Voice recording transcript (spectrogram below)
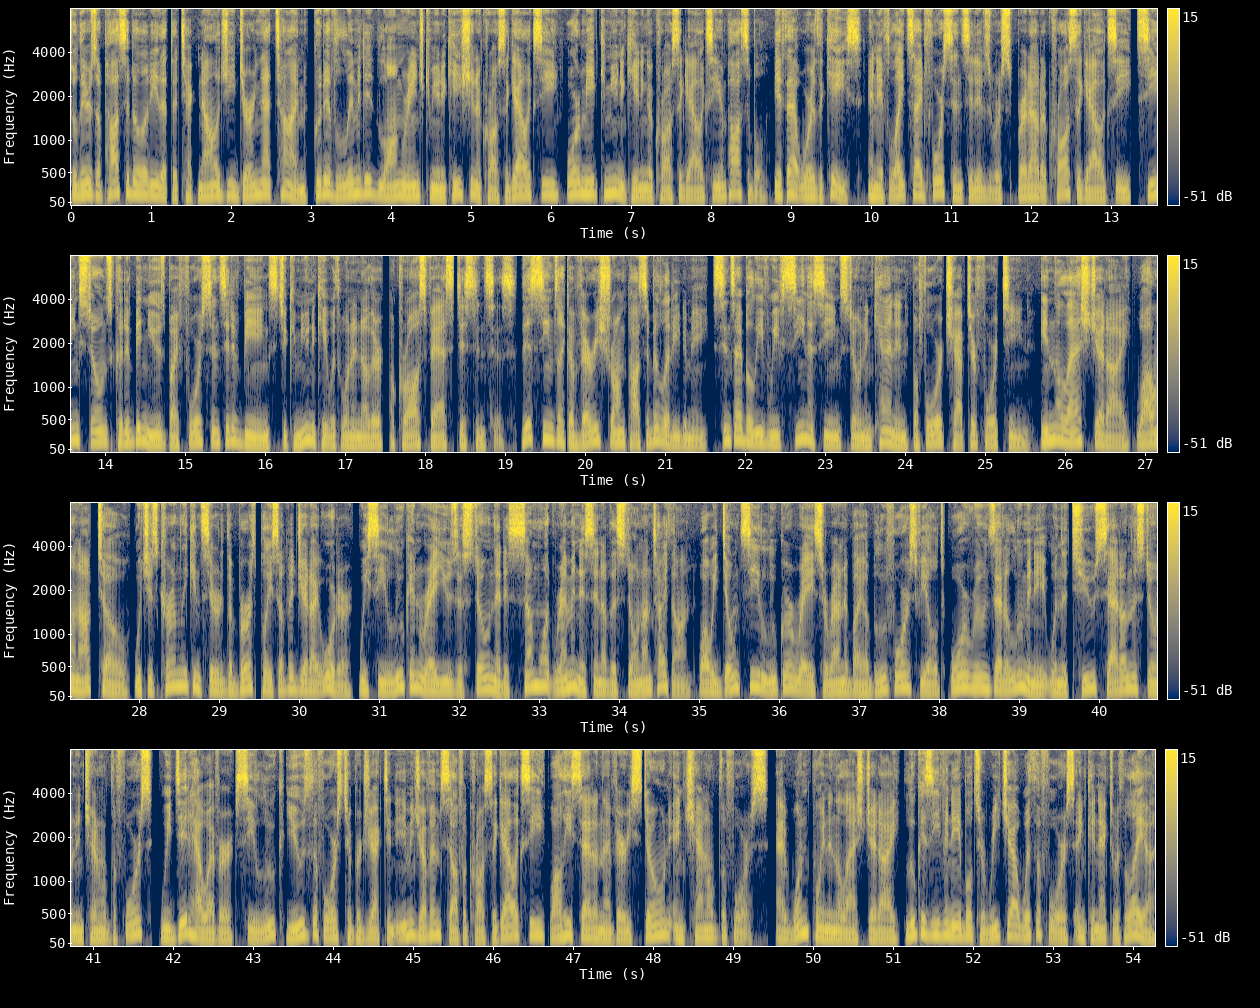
so there's a possibility that the technology during that time could have limited long-range communication across the galaxy or made communicating across the galaxy impossible. If that were the case, and if light-side force sensitives were spread out across the galaxy, seeing stones could have been used by force-sensitive beings to communicate with one another across vast distances. This seems like a very strong possibility to me, since I believe we've seen a seeing stone in canon before chapter 14. In The Last Jedi, while on Ahch-To, which is currently considered the birthplace of the Jedi Order, we see Luke and Rey use a stone that is somewhat reminiscent of the stone on Tython. While we don't see Luke or Rey surrounded by a blue force field or runes that illuminate when the two sat on the stone and channeled the Force, we did, however, see Luke use the Force to project an image of himself across the galaxy while he sat on that very stone and channeled the Force. At one point in The Last Jedi, Luke is even able to reach out with the Force and connect with Leia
